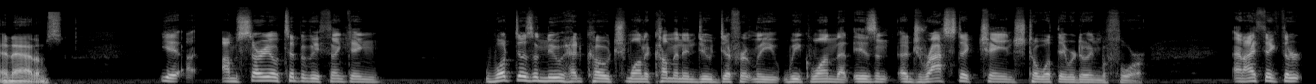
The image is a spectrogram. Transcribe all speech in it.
and Adams. Yeah, I'm stereotypically thinking, what does a new head coach want to come in and do differently week one that isn't a drastic change to what they were doing before? And I think they're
